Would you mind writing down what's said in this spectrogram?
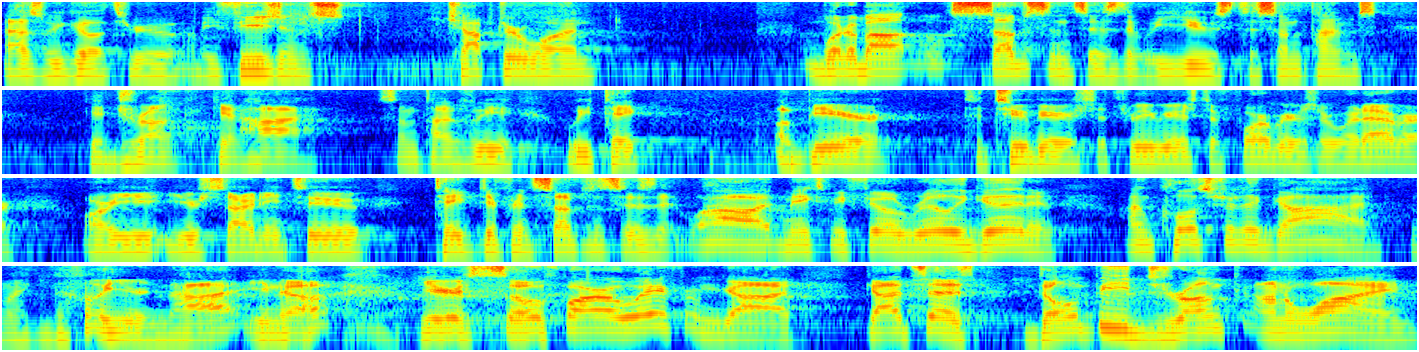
as we go through Ephesians chapter 1. What about substances that we use to sometimes get drunk, get high? Sometimes we, we take a beer to two beers, to three beers, to four beers, or whatever. Or you, you're starting to take different substances that, wow, it makes me feel really good. And I'm closer to God. I'm like, no, you're not, you know? You're so far away from God. God says, don't be drunk on wine,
